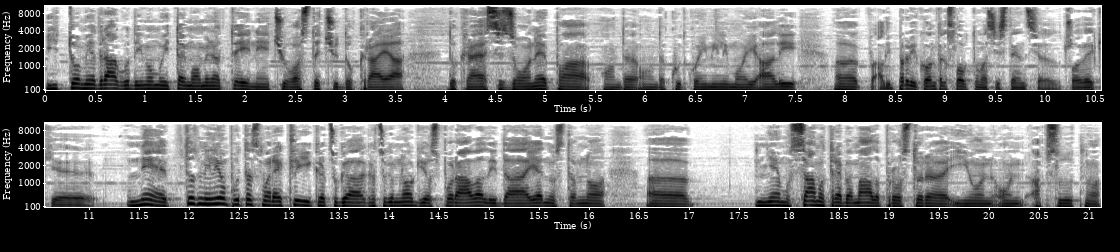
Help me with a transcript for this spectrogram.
I to mi je drago da imamo i taj moment, e, neću, ostaću do kraja do kraja sezone, pa onda, onda kud koji mili moji, ali... Uh, ali prvi kontakt s loptom asistencija, čovek je Ne, to milion puta smo rekli kad su ga, kad su ga mnogi osporavali da jednostavno uh, njemu samo treba malo prostora i on on apsolutno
